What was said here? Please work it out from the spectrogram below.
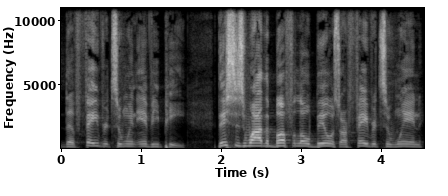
the favorite to win MVP. This is why the Buffalo Bills are favorite to win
